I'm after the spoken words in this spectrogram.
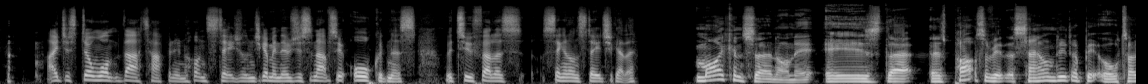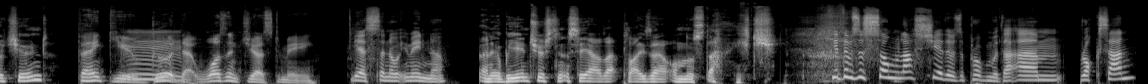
I just don't want that happening on stage with them. Do you get me? There was just an absolute awkwardness with two fellas singing on stage together. My concern on it is that there's parts of it that sounded a bit auto tuned. Thank you. Mm. Good. That wasn't just me. Yes, I know what you mean now. And it'll be interesting to see how that plays out on the stage. Yeah, there was a song last year. There was a problem with that. Um, Roxen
